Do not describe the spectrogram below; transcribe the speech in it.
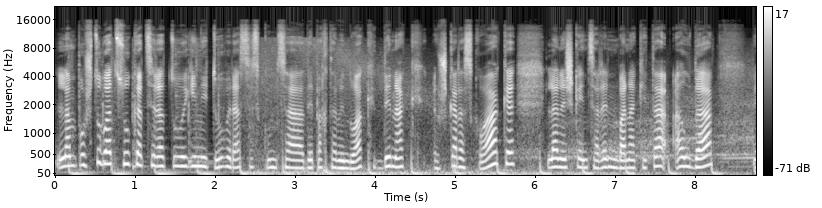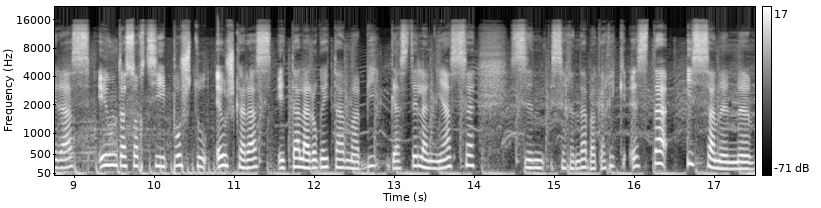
lanpostu batzuk atzeratu egin ditu, beraz hezkuntza departamentuak denak Euskarazkoak, lan eskaintzaren banaketa hau da, beraz, eunta sortzi postu Euskaraz eta larogeita ama bi gaztelaniaz zerrenda bakarrik ez da izanen.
